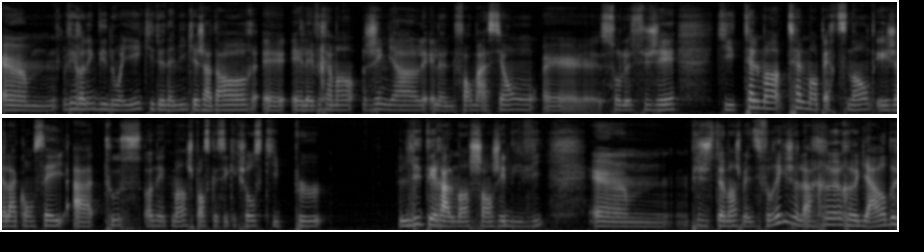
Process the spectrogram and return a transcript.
Euh, Véronique Desnoyers, qui est une amie que j'adore, elle est vraiment géniale. Elle a une formation sur le sujet qui est tellement, tellement pertinente et je la conseille à tous, honnêtement. Je pense que c'est quelque chose qui peut littéralement changer des vies. Euh, puis justement, je me dis, il faudrait que je la re-regarde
